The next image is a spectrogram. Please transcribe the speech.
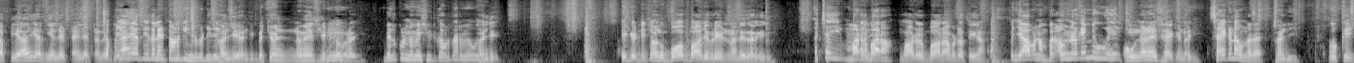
50000 ਦੀਆਂ ਲਾਈਟਾਂ ਹੀ ਲਾਈਟਾਂ ਲੱਗੀਆਂ। 50000 ਦੀਆਂ ਤਾਂ ਲਾਈਟਾਂ ਲੱਗੀ ਹੋਣ ਗੱਡੀ ਦੇ? ਹਾਂਜੀ ਹਾਂਜੀ ਵਿੱਚੋਂ ਨਵੇਂ ਸੀਟ ਕਵਰ ਆ ਜੀ। ਬਿਲਕੁਲ ਨਵੇਂ ਸ਼ੀਟ ਕਵਰ ਧਰਮੇ ਹੋਏ। ਹਾਂਜੀ। ਇਹ ਗੱਡੀ ਤੁਹਾਨੂੰ ਬਹੁਤ ਵਾਜਬ ਰੇਟ ਨਾਲ ਦੇ ਦਾਂਗੇ ਜੀ। ਅੱਛਾ ਜੀ ਮਾਡਲ 12 ਮਾਡਲ 12 ਬਟਾ 13 ਪੰਜਾਬ ਨੰਬਰ ਓਨਰ ਕਿੰਨੇ ਹੋਏ ਇਹ? ਉਹਨਾਂ ਨੇ ਸੈਕਿੰਡ ਆ ਜੀ। ਸੈਕੰਡ ਓਨਰ ਹੈ? ਹਾਂਜੀ। ਓਕੇ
